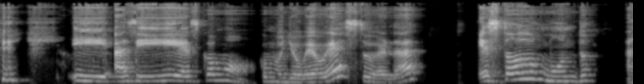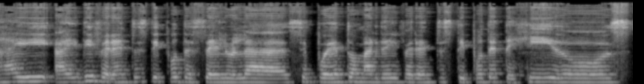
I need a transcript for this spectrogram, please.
y así es como, como yo veo esto, ¿verdad? Es todo un mundo, hay, diferentes tipos de células, se pueden tomar de diferentes tipos de tejidos,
